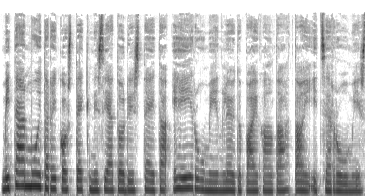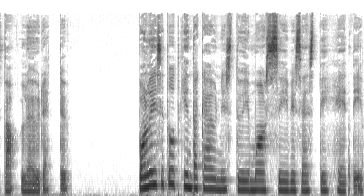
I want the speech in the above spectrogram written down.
Mitään muita rikosteknisiä todisteita ei ruumiin löytöpaikalta tai itse ruumiista löydetty. Poliisitutkinta käynnistyi massiivisesti heti.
